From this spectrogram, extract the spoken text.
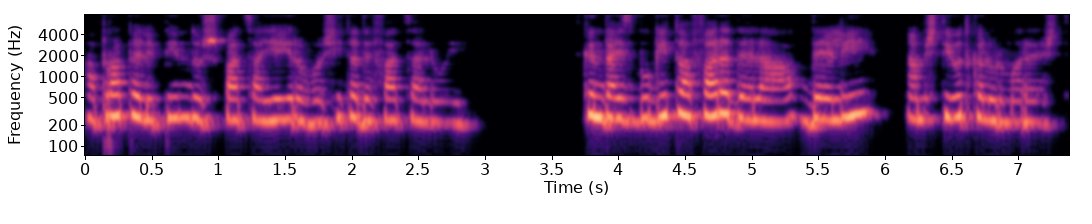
aproape lipindu-și fața ei răvășită de fața lui. Când ai zbugit-o afară de la Delhi, am știut că-l urmărești.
